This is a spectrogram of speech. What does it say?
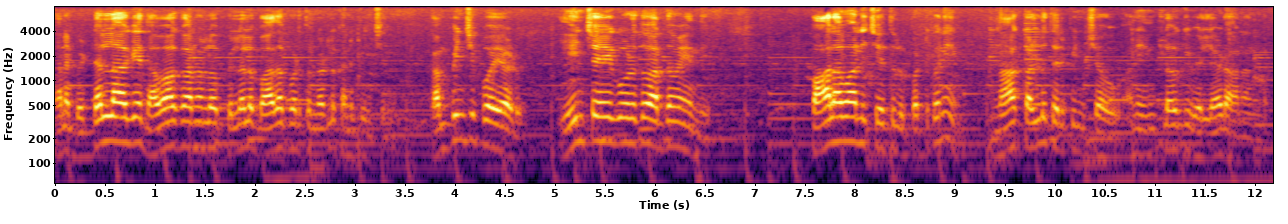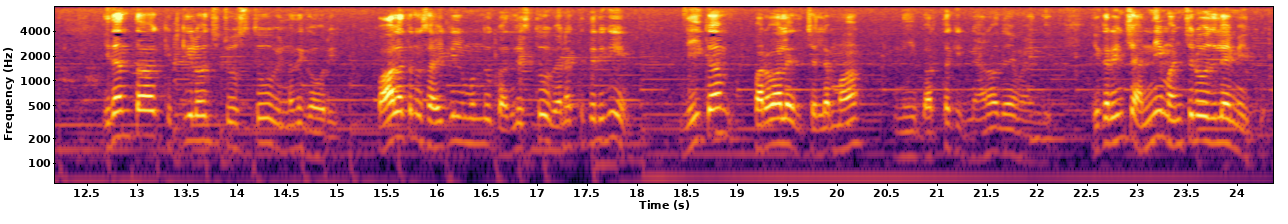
తన బిడ్డల్లాగే దవాఖానలో పిల్లలు బాధపడుతున్నట్లు కనిపించింది. కంపించిపోయాడు. ఏం చేయకూడదో అర్థమైంది. పాలవాని చేతులు పట్టుకొని నా కళ్ళు తెరిపించావు అని ఇంట్లోకి వెళ్ళాడు ఆనంద్. ఇదంతా కిటికీలోంచి చూస్తూ విన్నది గౌరీ. పాలతను సైకిల్ ముందు కదిలిస్తూ వెనక్కి తిరిగి నీకా పర్వాలేదు చెల్లెమ్మ నీ భర్తకి జ్ఞానోదయం అయింది ఇక నుంచి అన్నీ మంచి రోజులే మీకు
